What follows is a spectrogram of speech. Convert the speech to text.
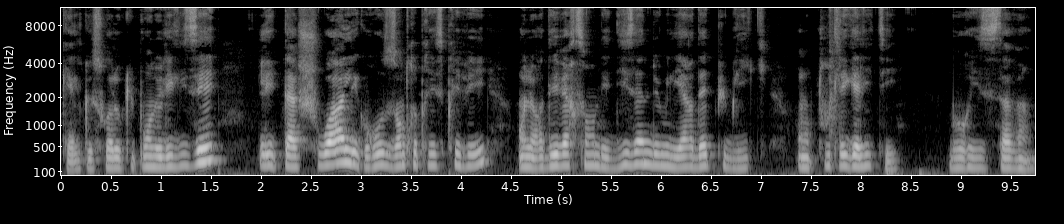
Quel que soit l'occupant de l'Élysée, l'État choisit les grosses entreprises privées en leur déversant des dizaines de milliards d'aides publiques en toute légalité. Boris Savin.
